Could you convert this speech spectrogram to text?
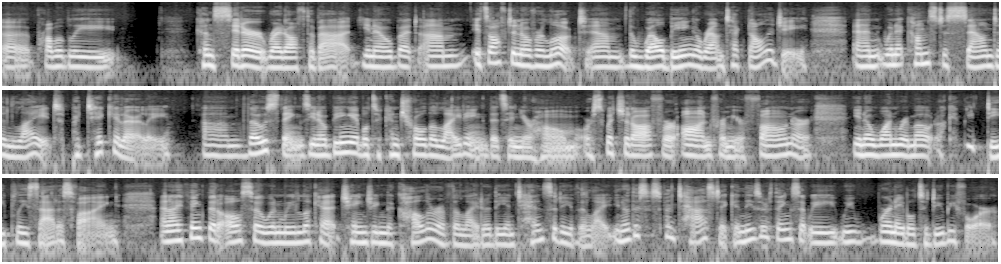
uh, probably consider right off the bat, you know, but um, it's often overlooked, um, the well being around technology. And when it comes to sound and light, particularly, um, those things, you know, being able to control the lighting that's in your home or switch it off or on from your phone or, you know, one remote oh, can be deeply satisfying. And I think that also when we look at changing the color of the light or the intensity of the light, you know, this is fantastic. And these are things that we, we weren't able to do before.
